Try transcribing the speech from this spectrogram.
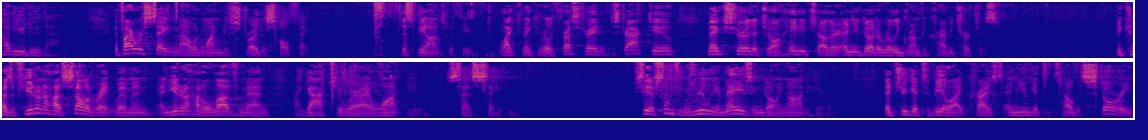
How do you do that? If I were Satan, I would want to destroy this whole thing. Just be honest with you. I'd like to make you really frustrated, distract you, make sure that you all hate each other, and you go to really grumpy, crabby churches. Because if you don't know how to celebrate women and you don't know how to love men, I got you where I want you, says Satan. See, there's something really amazing going on here that you get to be like Christ and you get to tell the story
